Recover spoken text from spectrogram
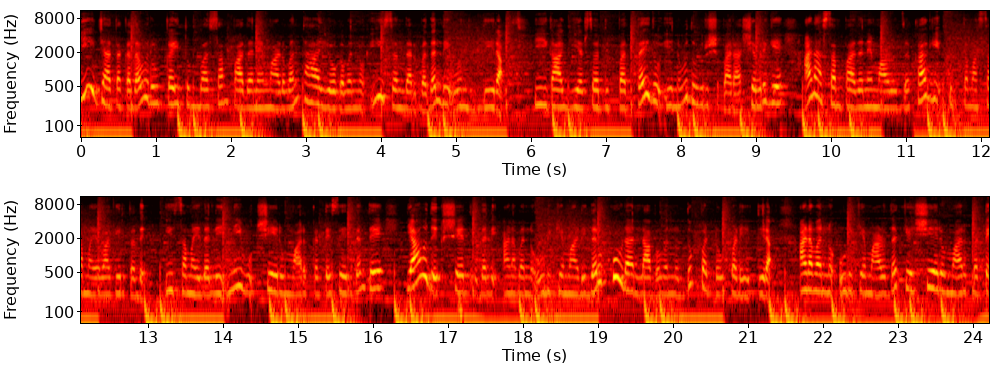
ಈ ಜಾತಕದವರು ಕೈ ತುಂಬ ಸಂಪಾದನೆ ಮಾಡುವಂತಹ ಯೋಗವನ್ನು ಈ ಸಂದರ್ಭದಲ್ಲಿ ಹೊಂದಿದ್ದೀರಾ. ಹೀಗಾಗಿ ಎರಡು ಸಾವಿರದ ಇಪ್ಪತ್ತೈದು ಎನ್ನುವುದು ವೃಷಭ ರಾಶಿಯವರಿಗೆ ಹಣ ಸಂಪಾದನೆ ಮಾಡುವುದಕ್ಕಾಗಿ ಉತ್ತಮ ಸಮಯವಾಗಿರುತ್ತದೆ. ಈ ಸಮಯದಲ್ಲಿ ನೀವು ಷೇರು ಮಾರುಕಟ್ಟೆ ಸೇರಿದಂತೆ ಯಾವುದೇ ಕ್ಷೇತ್ರದಲ್ಲಿ ಹಣವನ್ನು ಹೂಡಿಕೆ ಮಾಡಿದರೂ ಕೂಡ ಲಾಭವನ್ನು ದುಪ್ಪಟ್ಟು ಪಡೆಯುತ್ತೀರಾ? ಹಣವನ್ನು ಹೂಡಿಕೆ ಮಾಡುವುದಕ್ಕೆ ಷೇರು ಮಾರುಕಟ್ಟೆ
